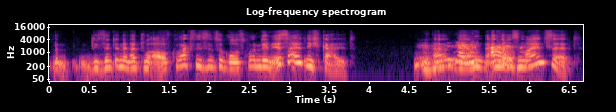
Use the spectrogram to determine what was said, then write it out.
die sind in der Natur aufgewachsen, die sind so groß geworden, denen ist halt nicht kalt. Mhm. Ja, die haben ein anderes Mindset.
